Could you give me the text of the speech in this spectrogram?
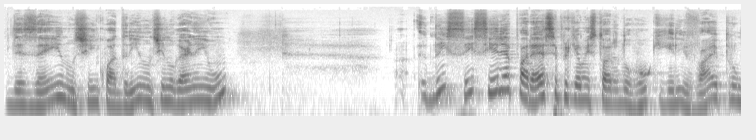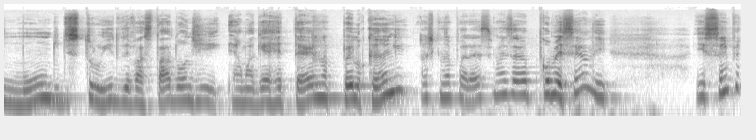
desenho, não tinha quadrinho, não tinha lugar nenhum. Eu nem sei se ele aparece, porque é uma história do Hulk que ele vai para um mundo destruído, devastado, onde é uma guerra eterna pelo Kang. Acho que não aparece, mas eu comecei ali. E sempre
